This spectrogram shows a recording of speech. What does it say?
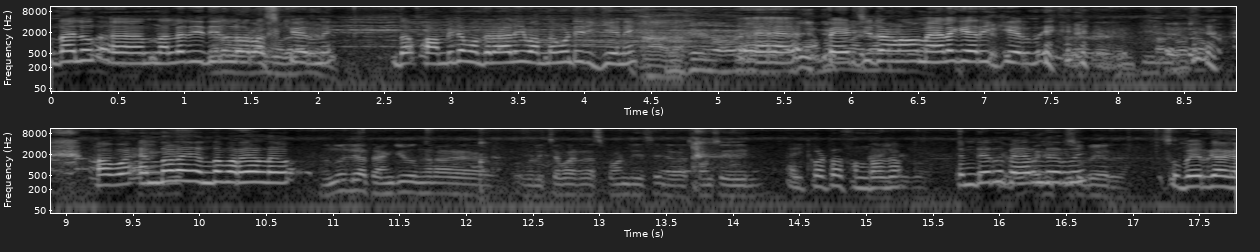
എന്തായാലും നല്ല രീതിയിലുള്ള റെസ്ക്യൂ ആയിരുന്നു. ഇതാ പാമ്പിന്റെ മുതലാളി വന്നുകൊണ്ടിരിക്കുകയാണ് പേടിച്ചിട്ടാണോ മേലെ കയറിയിരിക്കുന്നത് അപ്പൊ എന്താണ് എന്താ പറയാനുള്ളത് ആയിക്കോട്ടെ സന്തോഷം. എന്തായിരുന്നു പേരെന്തായിരുന്നു? സുബൈർ. കാക്ക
